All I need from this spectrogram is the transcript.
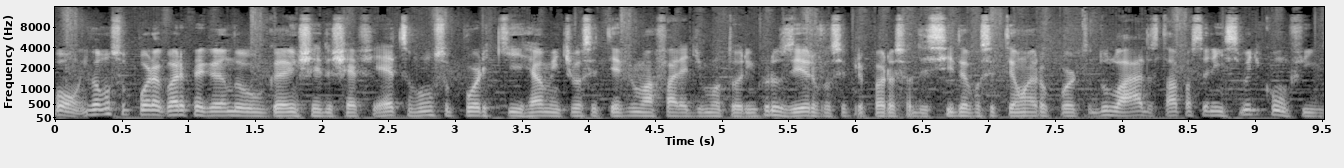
Bom, e vamos supor agora, pegando o gancho aí do chefe Edson, vamos supor que realmente você teve uma falha de motor em cruzeiro, você preparou sua descida, você tem um aeroporto do lado, estava passando em cima de Confins,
